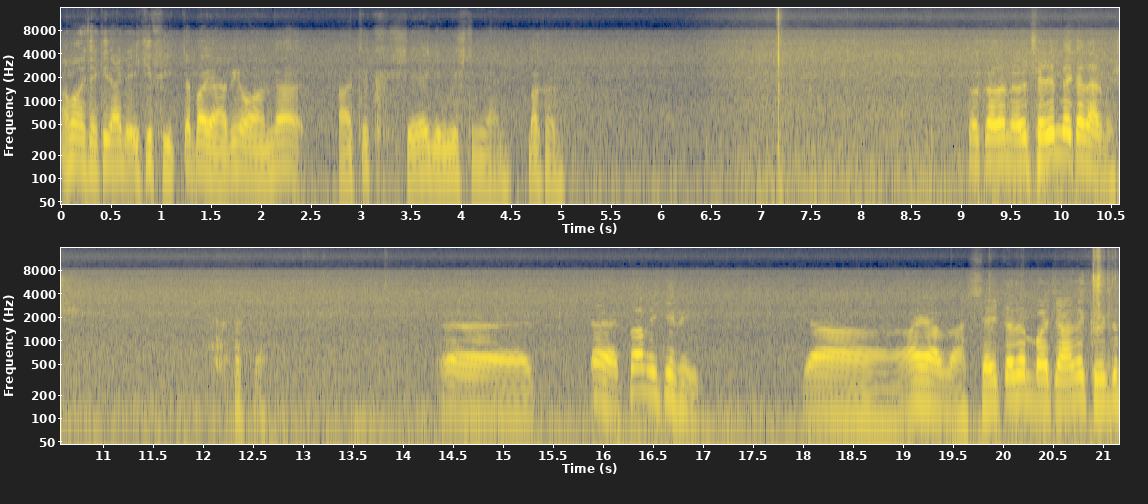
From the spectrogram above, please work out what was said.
Ama ötekilerde iki fitte bayağı bir o anda artık şeye girmiştim yani. Bakalım. Bakalım ölçelim ne kadarmış. evet. Evet tam iki fit. Ya hay Allah. Şeytanın bacağını kırdım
